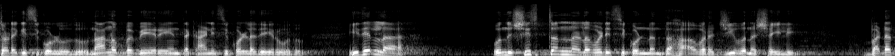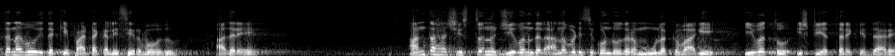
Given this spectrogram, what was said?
ತೊಡಗಿಸಿಕೊಳ್ಳುವುದು, ನಾನೊಬ್ಬ ಬೇರೆ ಅಂತ ಕಾಣಿಸಿಕೊಳ್ಳದೇ ಇರುವುದು. ಇದೆಲ್ಲ ಒಂದು ಶಿಸ್ತನ್ನು ಅಳವಡಿಸಿಕೊಂಡಂತಹ ಅವರ ಜೀವನ ಶೈಲಿ. ಬಡತನವೂ ಇದಕ್ಕೆ ಪಾಠ ಕಲಿಸಿರಬಹುದು, ಆದರೆ ಅಂತಹ ಶಿಸ್ತನ್ನು ಜೀವನದಲ್ಲಿ ಅಳವಡಿಸಿಕೊಂಡುವುದರ ಮೂಲಕವಾಗಿ ಇವತ್ತು ಇಷ್ಟು ಎತ್ತರಕ್ಕಿದ್ದಾರೆ.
